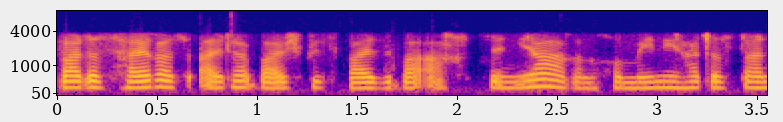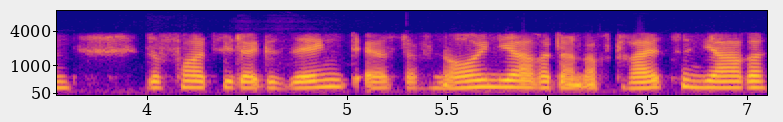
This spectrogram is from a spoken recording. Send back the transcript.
war das Heiratsalter beispielsweise bei 18 Jahren. Khomeini hat das dann sofort wieder gesenkt, erst auf neun Jahre, dann auf 13 Jahre,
